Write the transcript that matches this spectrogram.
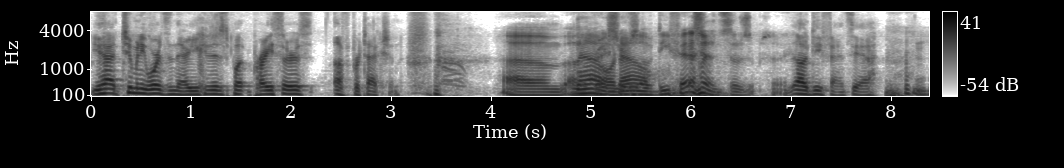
You had too many words in there. You could just put bracers of protection. Um, uh, No, bracers no. of defense. Oh, defense. Yeah.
